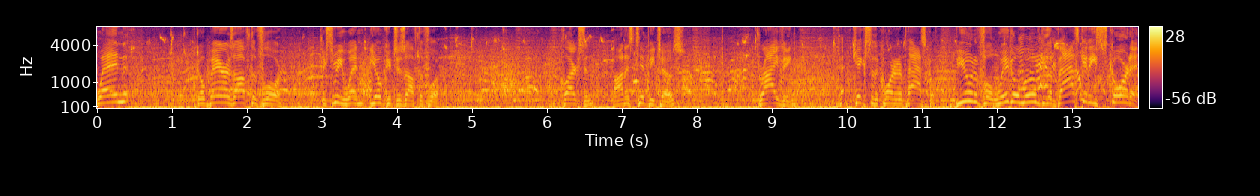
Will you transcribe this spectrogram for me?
when Gobert is off the floor. Excuse me, when Jokic is off the floor. Clarkson on his tippy toes, driving, kicks to the corner to Paschall. Beautiful wiggle move to the basket. He scored it.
